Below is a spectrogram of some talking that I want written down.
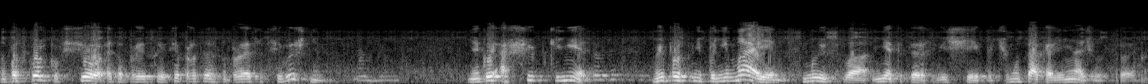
Но поскольку все это происходит, все процессы направляются Всевышним, никакой ошибки нет. Мы просто не понимаем смысла некоторых вещей, почему так или иначе устроено.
